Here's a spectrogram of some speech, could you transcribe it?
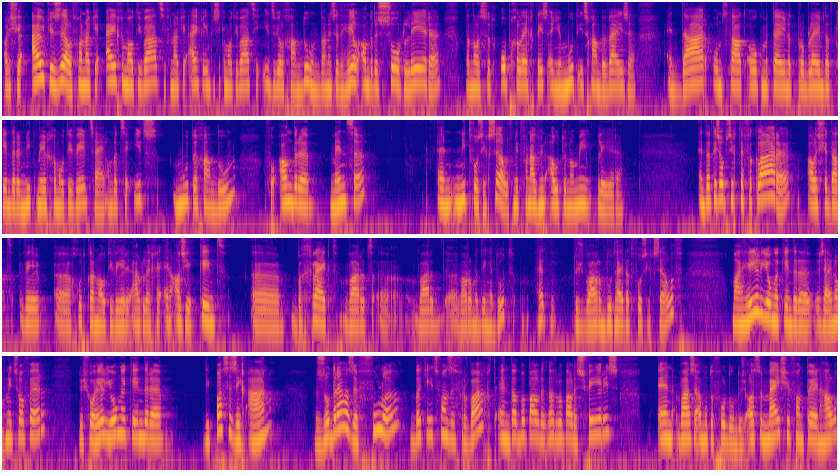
Als je uit jezelf, vanuit je eigen motivatie, vanuit je eigen intrinsieke motivatie iets wil gaan doen, dan is het een heel andere soort leren dan als het opgelegd is en je moet iets gaan bewijzen. En daar ontstaat ook meteen het probleem dat kinderen niet meer gemotiveerd zijn, omdat ze iets moeten gaan doen voor andere mensen en niet voor zichzelf, niet vanuit hun autonomie leren. En dat is op zich te verklaren als je dat weer uh, goed kan motiveren en uitleggen. En als je kind uh, begrijpt waar het, uh, waar uh, waarom het dingen doet. Hè? Dus waarom doet hij dat voor zichzelf? Maar hele jonge kinderen zijn nog niet zo ver. Dus voor heel jonge kinderen, die passen zich aan zodra ze voelen dat je iets van ze verwacht en dat, bepaalde, dat een bepaalde sfeer is en waar ze aan moeten voldoen. Dus als een meisje van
